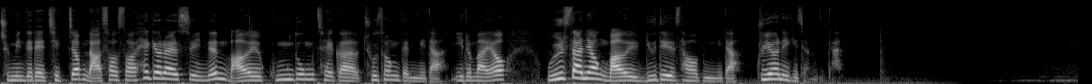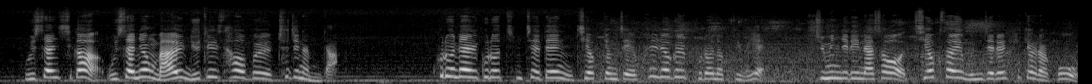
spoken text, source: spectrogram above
주민들의 직접 나서서 해결할 수 있는 마을 공동체가 조성됩니다. 이름하여 울산형 마을 뉴딜 사업입니다. 구현희 기자입니다. 울산시가 울산형 마을 뉴딜 사업을 추진합니다. 코로나19로 침체된 지역 경제에 활력을 불어넣기 위해 주민들이 나서 지역사회 문제를 해결하고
